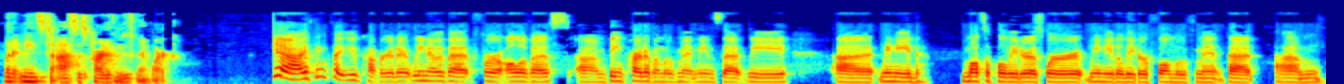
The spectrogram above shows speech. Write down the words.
what it means to us as part of movement work. Yeah, I think that you covered it. We know that for all of us, um, being part of a movement means that we uh, we need multiple leaders. Where we need a leaderful movement that um,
